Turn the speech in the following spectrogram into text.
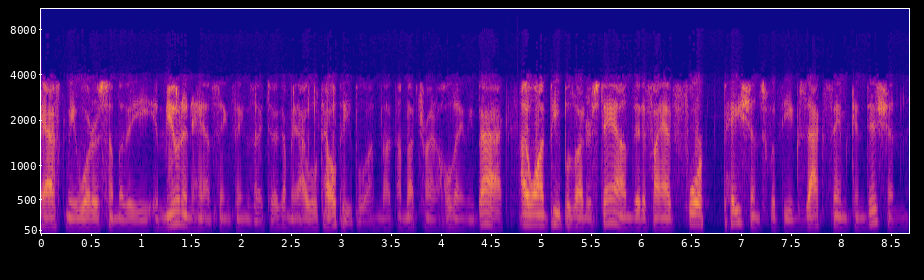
ask me what are some of the immune enhancing things I took. I mean, I will tell people. I'm not. I'm not trying to hold anything back. I want people to understand that if I had four patients with the exact same condition,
